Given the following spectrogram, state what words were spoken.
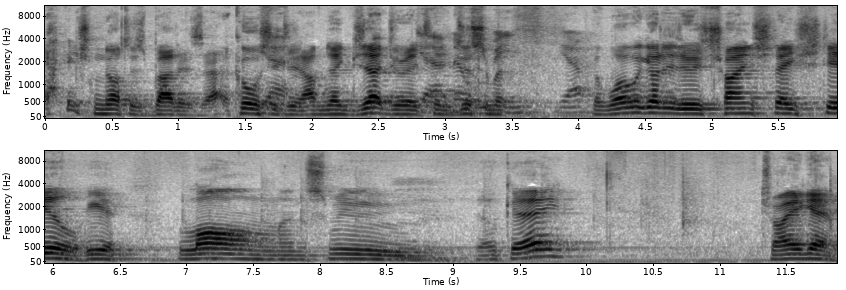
It's not as bad as that. Of course it Yeah. is. I'm exaggerating know just a what you bit. mean. Yeah. But what we've got to do is try and stay still here. Long and smooth. Hmm. Okay? Try again.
